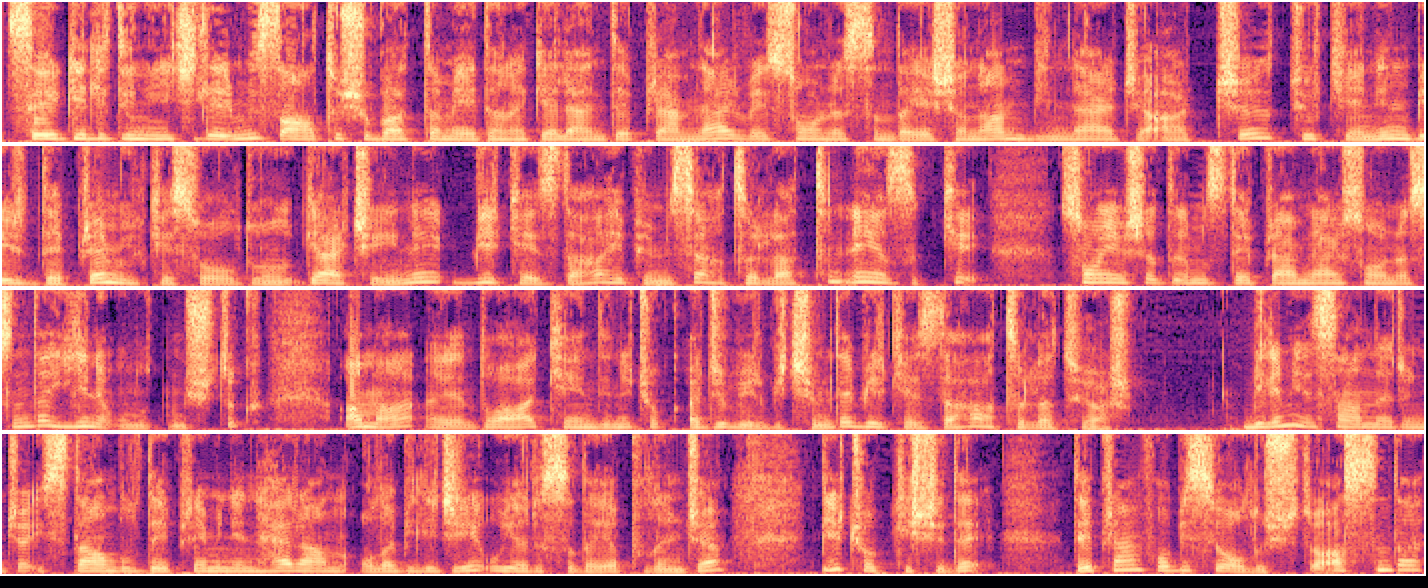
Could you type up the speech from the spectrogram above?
Sevgili dinleyicilerimiz 6 Şubat'ta meydana gelen depremler ve sonrasında yaşanan binlerce artçı Türkiye'nin bir deprem ülkesi olduğu gerçeğini bir kez daha hepimize hatırlattı. Ne yazık ki son yaşadığımız depremler sonrasında yine unutmuştuk ama e, doğa kendini çok acı bir biçimde bir kez daha hatırlatıyor. Bilim insanlarınca İstanbul depreminin her an olabileceği uyarısı da yapılınca birçok kişi de deprem fobisi oluştu. Aslında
